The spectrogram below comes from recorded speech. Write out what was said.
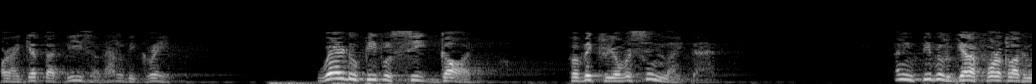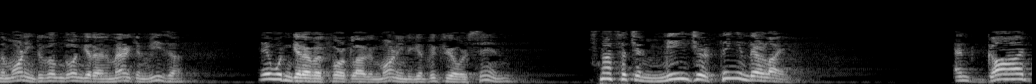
or I get that visa, that'll be great. Where do people seek God for victory over sin like that? I mean, people who get up 4 o'clock in the morning to go and, go and get an American visa, they wouldn't get up at 4 o'clock in the morning to get victory over sin. It's not such a major thing in their life. And God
